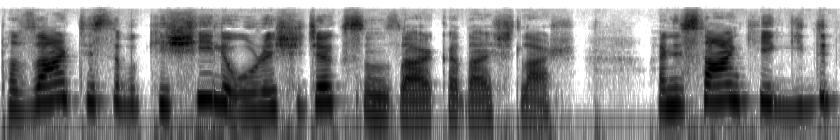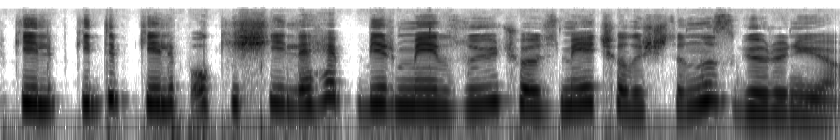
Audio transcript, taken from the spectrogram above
Pazartesi bu kişiyle uğraşacaksınız arkadaşlar. Hani sanki gidip gelip gidip gelip o kişiyle hep bir mevzuyu çözmeye çalıştığınız görünüyor.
